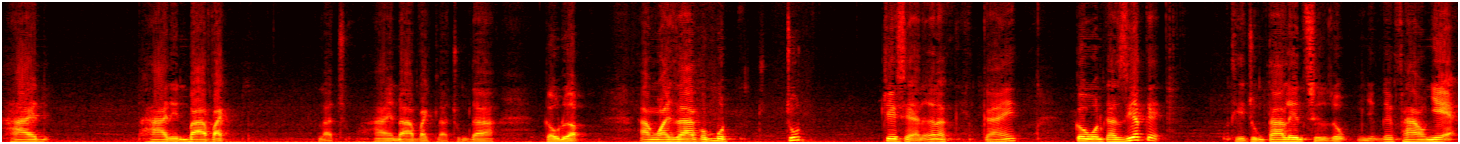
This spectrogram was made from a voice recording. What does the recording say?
2 2 đến 3 vạch là hai đa vạch là chúng ta câu được. À, ngoài ra có một chút chia sẻ nữa là cái câu con cá giếc ấy thì chúng ta nên sử dụng những cái phao nhẹ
